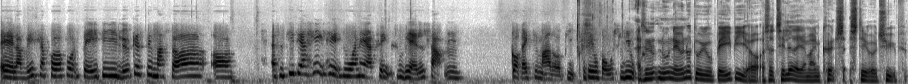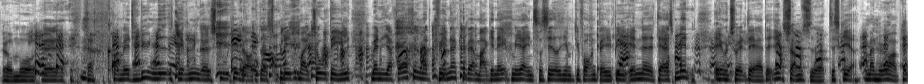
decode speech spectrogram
Eller hvis jeg prøver at få en baby, lykkes det mig så? Og altså de der helt, helt jordnære ting, som vi alle sammen går rigtig meget op i, for det er jo vores liv. Altså nu, nu nævner du jo baby, og, så tillader jeg mig en kønsstereotyp, og må øh, der komme et lyn ned gennem øh, studieloftet og splitte mig i to dele. Men jeg forestiller mig, at kvinder kan være marginalt mere interesserede i, om de får en baby, ja. end øh, deres mænd eventuelt det er det. Ikke samtidig. Det sker. Man hører om det.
